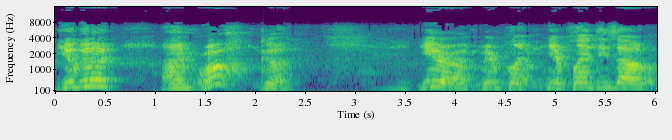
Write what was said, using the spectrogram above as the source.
You good? I'm oh, good. Here, uh, here, plant, here, plant these out.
